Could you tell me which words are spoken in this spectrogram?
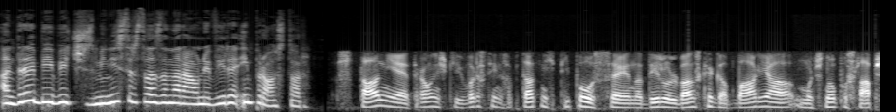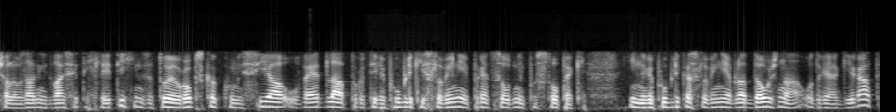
Andrej Bibič z Ministrstva za naravne vire in prostor stanje travniških vrst in habitatnih tipov se je na delu Ljubljanskega barja močno poslabšalo v zadnjih 20 letih in zato je Evropska komisija uvedla proti Republiki Sloveniji predsodni postopek. In Republika Slovenija je bila dolžna odreagirati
